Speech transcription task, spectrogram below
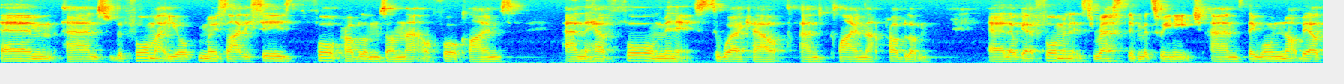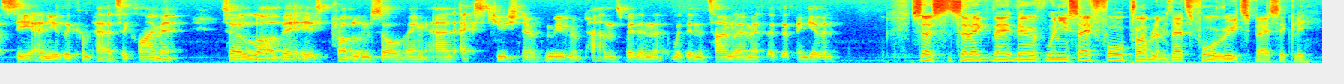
um, and the format you'll most likely see is four problems on that or four climbs, and they have four minutes to work out and climb that problem. Uh, they'll get four minutes rest in between each, and they will not be able to see any of the competitor climb it. So a lot of it is problem solving and execution of movement patterns within the, within the time limit that they've been given. So, so they, they, when you say four problems, that's four routes basically.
